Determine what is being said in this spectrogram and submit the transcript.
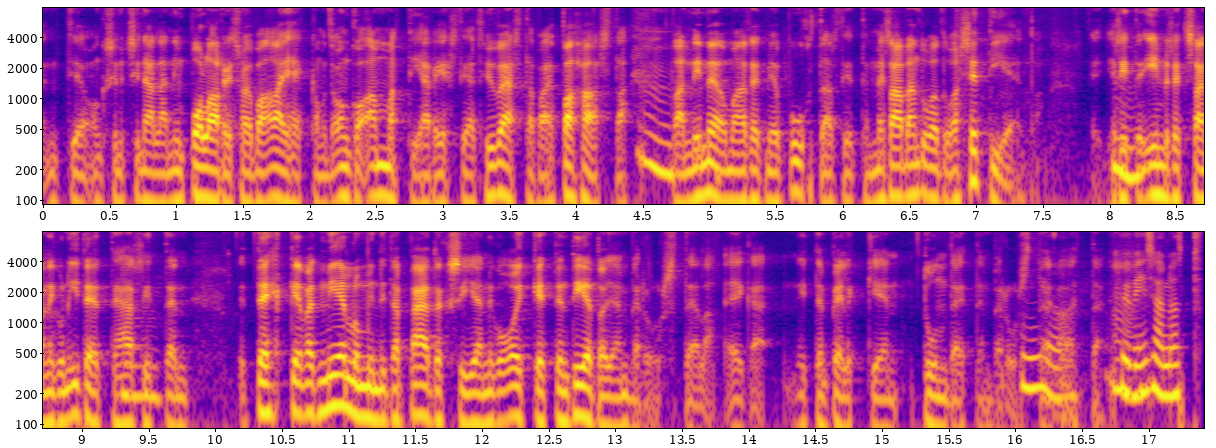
en tiedä, onko se nyt sinällään niin polarisoiva aiheekka, mutta onko ammattijärjestäjät hyvästä vai pahasta, mm. vaan nimenomaan se, että me puhtaasti, että me saadaan tuotua se tieto. Ja mm. sitten ihmiset saa niin itse tehdä mm. sitten tekevät mieluummin niitä päätöksiä niin oikeiden tietojen perusteella, eikä niiden pelkkien tunteiden perusteella. Joo, että hyvin sanottu.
